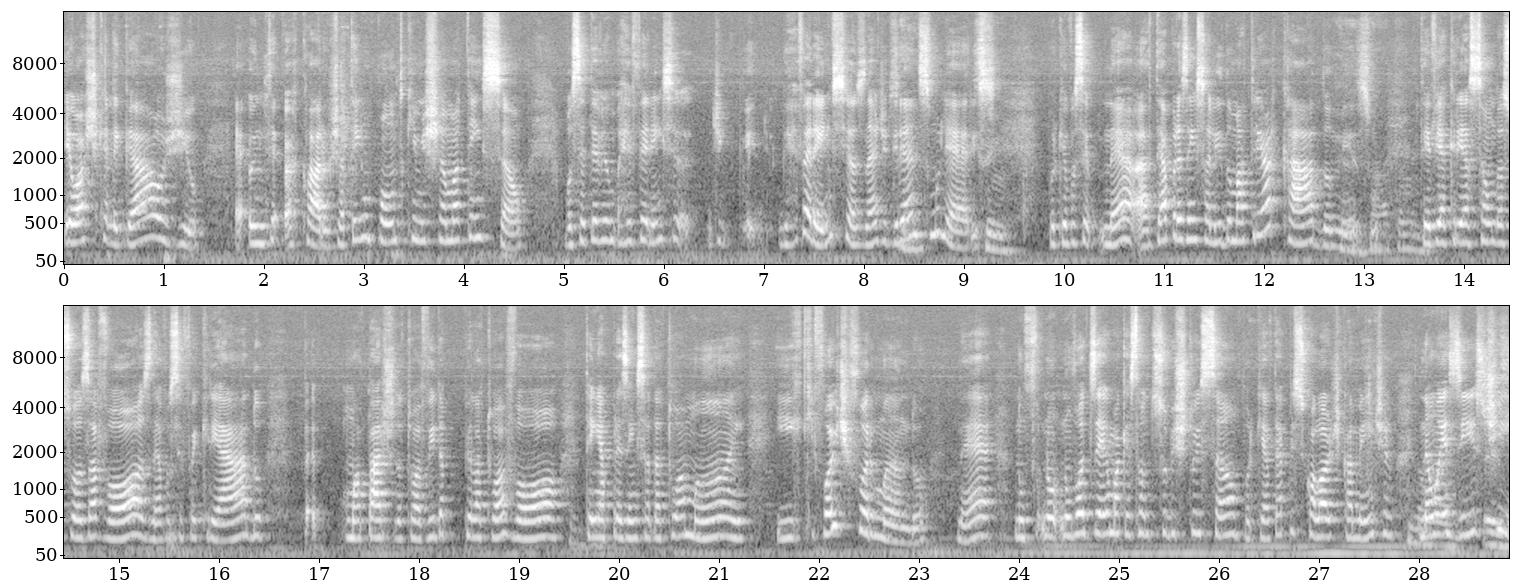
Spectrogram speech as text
Eu acho que é legal, Gil. É, é, claro, já tem um ponto que me chama a atenção. Você teve referência de, de referências né, de grandes Sim. mulheres. Sim porque você, né, até a presença ali do matriarcado mesmo. Exatamente. Teve a criação das suas avós, né? Você foi criado uma parte da tua vida pela tua avó, tem a presença da tua mãe e que foi te formando, né? Não, não, não vou dizer uma questão de substituição, porque até psicologicamente não, não é. existe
